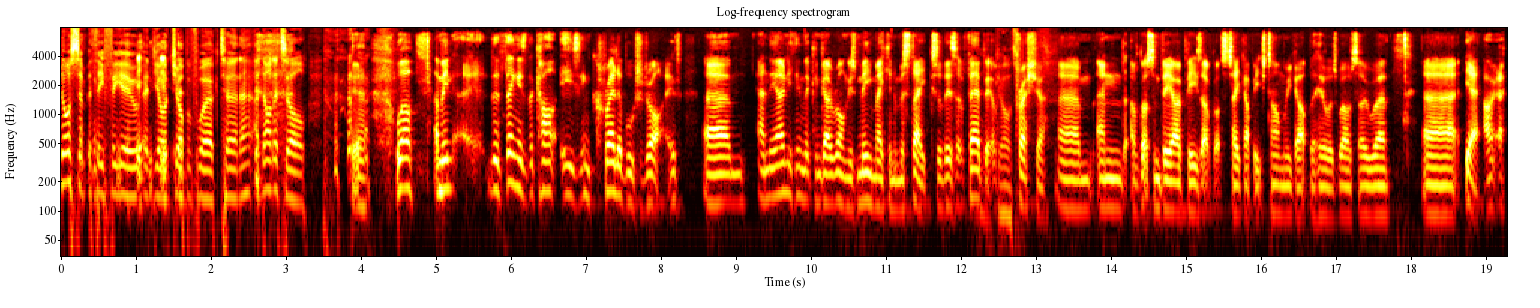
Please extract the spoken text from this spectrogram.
no sympathy for you and your job of work, Turner, none at all. yeah. Well, I mean, the thing is, the car is incredible to drive. Um, and the only thing that can go wrong is me making a mistake. So there's a fair bit of God. pressure. Um, and I've got some VIPs I've got to take up each time we go up the hill as well. So, uh, uh, yeah, I, I,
